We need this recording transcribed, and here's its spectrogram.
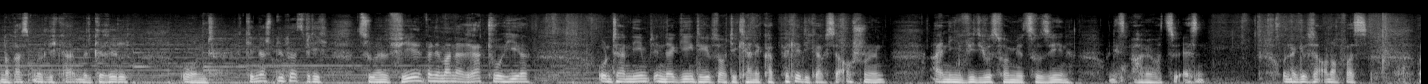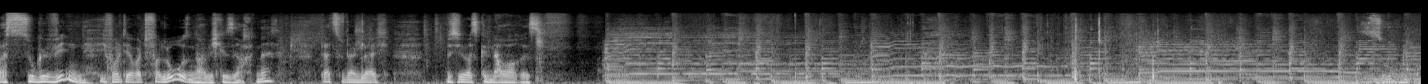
Eine Rastmöglichkeit mit Grill und Kinderspielplatz wirklich zu empfehlen, wenn ihr mal eine Radtour hier unternehmt in der Gegend. Hier gibt es auch die kleine Kapelle, die gab es ja auch schon in einigen Videos von mir zu sehen. Und jetzt machen wir was zu essen. Und dann gibt es ja auch noch was, was zu gewinnen. Ich wollte ja was verlosen, habe ich gesagt. Ne? Dazu dann gleich ein bisschen was genaueres. So.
